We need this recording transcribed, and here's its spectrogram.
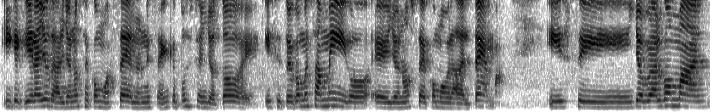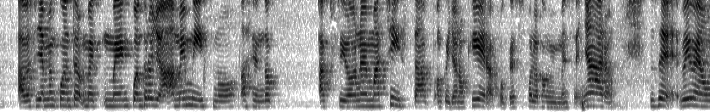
y que quiera ayudar, yo no sé cómo hacerlo, ni sé en qué posición yo estoy. Y si estoy con mis amigos, eh, yo no sé cómo hablar del tema. Y si yo veo algo mal, a veces yo me encuentro, me encuentro yo a mí mismo haciendo acciones machistas, aunque yo no quiera, porque eso fue lo que a mí me enseñaron. Entonces viven un,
